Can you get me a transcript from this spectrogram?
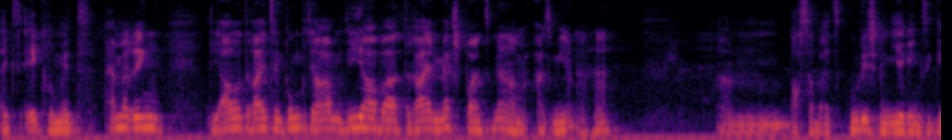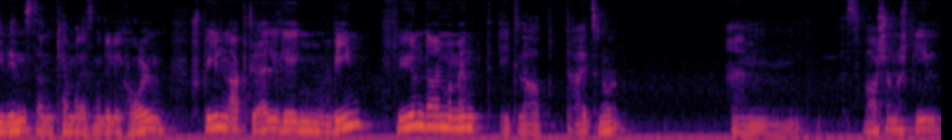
Ex-Eco mit Emmering, die auch 13 Punkte haben, die aber drei Matchpoints mehr haben als mir. Ähm, was aber jetzt gut ist, wenn ihr gegen sie gewinnt, dann können wir das natürlich holen. Spielen aktuell gegen Wien, führen da im Moment, ich glaube, 3 zu 0. Ähm, es war schon ein Spiel.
